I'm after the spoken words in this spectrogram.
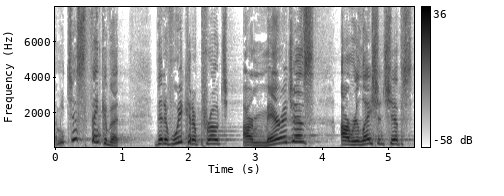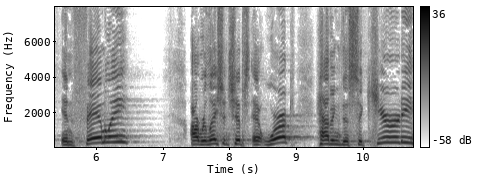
I mean, just think of it that if we could approach our marriages, our relationships in family, our relationships at work, having the security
